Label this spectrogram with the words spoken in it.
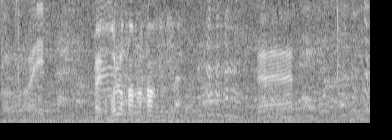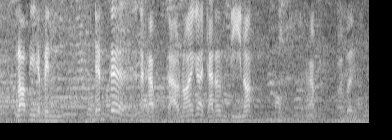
โอ้ยปล่อยผมพ้นลงกล้องลงกล้องอยู่นี่แหละเอ่อรอบนี้จะเป็นแดนเซอร์นะครับ สาวน้อยก็อาจารย์ดนตรีเนาะนะครับ มาเบิ้งนะครับ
